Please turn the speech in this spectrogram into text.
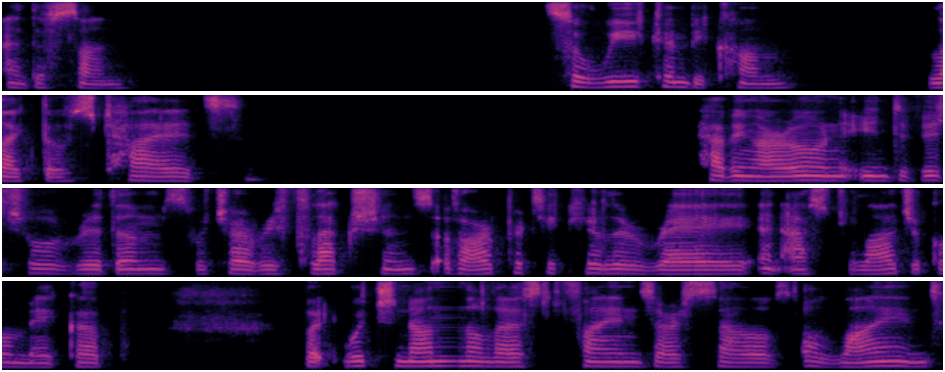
and the sun. So we can become like those tides having our own individual rhythms, which are reflections of our particular ray and astrological makeup, but which nonetheless finds ourselves aligned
